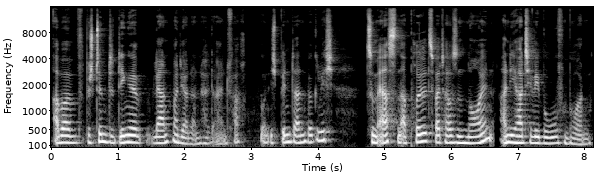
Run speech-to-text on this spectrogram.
aber bestimmte Dinge lernt man ja dann halt einfach. Und ich bin dann wirklich zum 1. April 2009 an die HTW berufen worden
